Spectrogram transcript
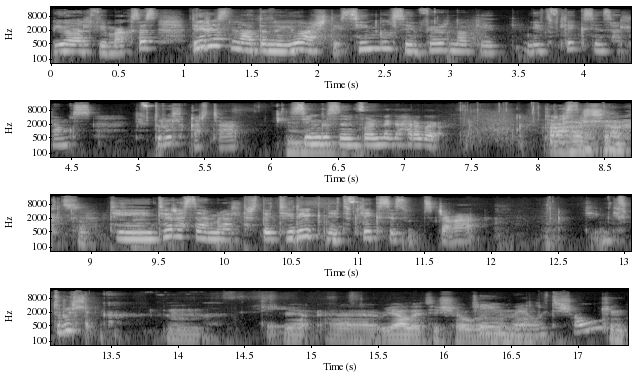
би бол Vimax-аас дээрэс нь одоо нөө юу ааштай Singles Inferno гэдэг Netflix-ийн солонгос нэвтрүүлэг гарч байгаа. Singles Inferno-г хараагүй. Тэр Харагдсан. Тийм, тэр бас амар алдартай. Тэрийг Netflix-ээс үзэж байгаа. Тийм нэвтрүүлэг. Тийм. э, reality show юм. reality show. Ким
